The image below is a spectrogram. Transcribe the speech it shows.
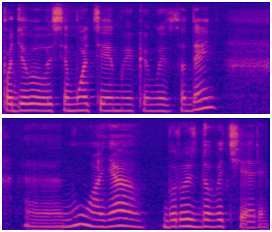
поділилися емоціями якимись за день. Е, Ну, а я берусь до вечері.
